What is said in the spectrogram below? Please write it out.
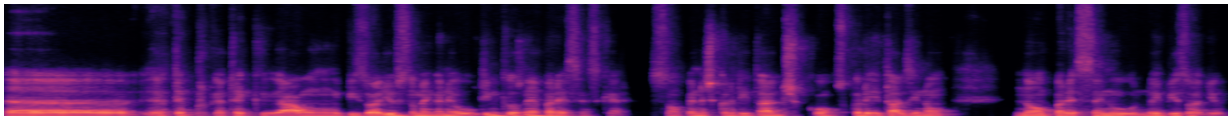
Uh, até porque até que há um episódio, se não me engano, é o último que eles nem aparecem sequer, são apenas creditados, com, creditados e não, não aparecem no, no episódio.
